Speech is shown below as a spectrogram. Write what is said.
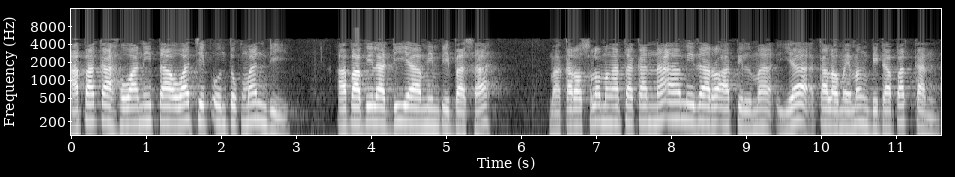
Apakah wanita wajib untuk mandi apabila dia mimpi basah? Maka Rasulullah mengatakan na'am ra'atil ma. Ya kalau memang didapatkan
